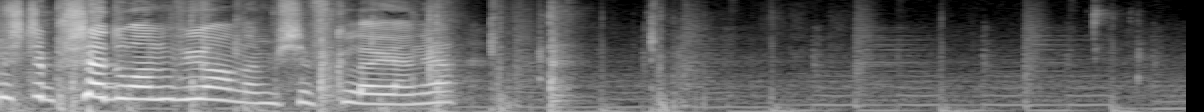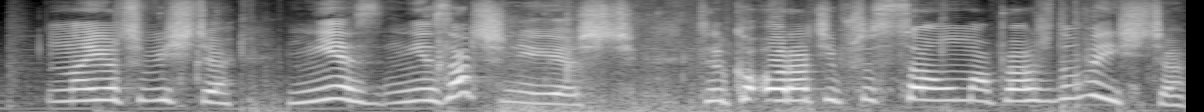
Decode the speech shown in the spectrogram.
Jeszcze przed One się wkleja, nie? No i oczywiście nie, nie zacznie jeść, tylko ora ci przez całą mapę aż do wyjścia.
